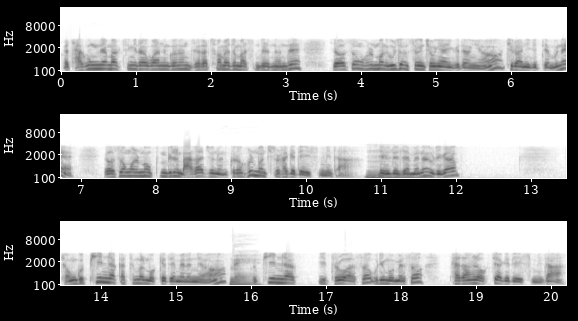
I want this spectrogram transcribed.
그러니까 자궁내막증이라고 하는 거는 제가 처음에도 말씀드렸는데 여성 호르몬 의존성인 종양이거든요. 질환이기 때문에 여성 호르몬 분비를 막아주는 그런 호르몬 치료를 하게 되어 있습니다. 음. 예를 들자면은 우리가 경구 피임약 같은 걸 먹게 되면은요. 네. 그 피임약이 들어와서 우리 몸에서 배란을 억제하게 되어 있습니다.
